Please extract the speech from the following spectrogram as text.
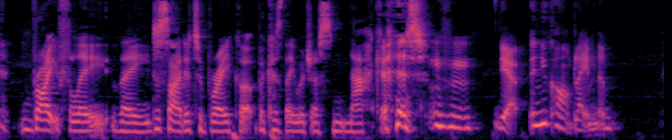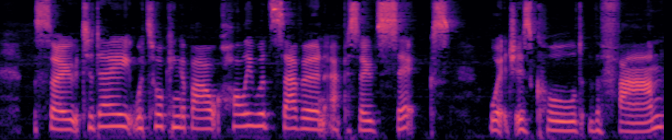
rightfully they decided to break up because they were just knackered. hmm Yeah, and you can't blame them. So today we're talking about Hollywood 7 episode 6, which is called The Fan,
